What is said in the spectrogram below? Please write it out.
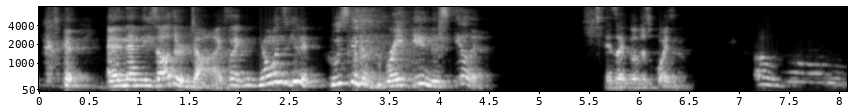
and then these other dogs, like, no one's gonna, who's gonna break in to steal it? It's like, they'll just poison them. Oh.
